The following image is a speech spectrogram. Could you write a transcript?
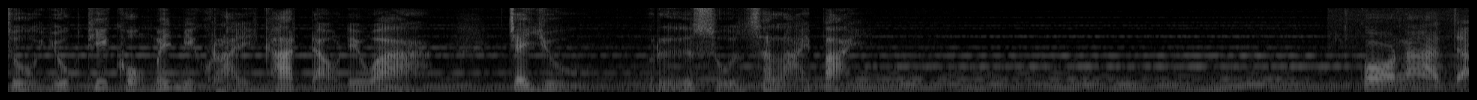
สู่ยุคที่คงไม่มีใครคาดเดาได้ว่า จะอยู่หรือสูญสลายไป ก็น่าจะ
